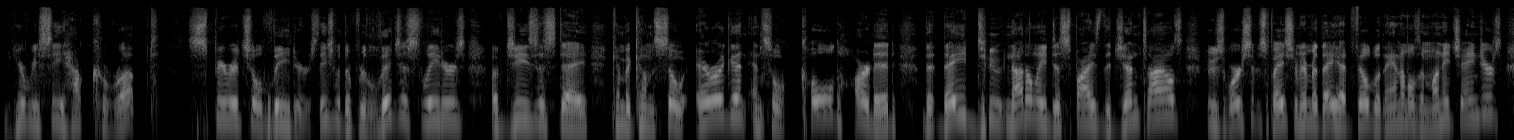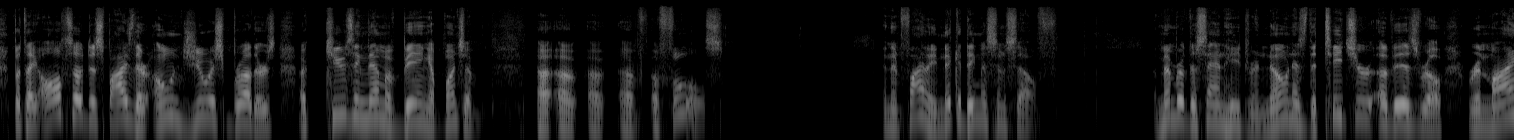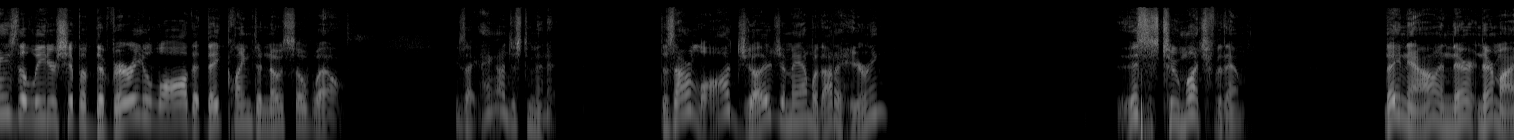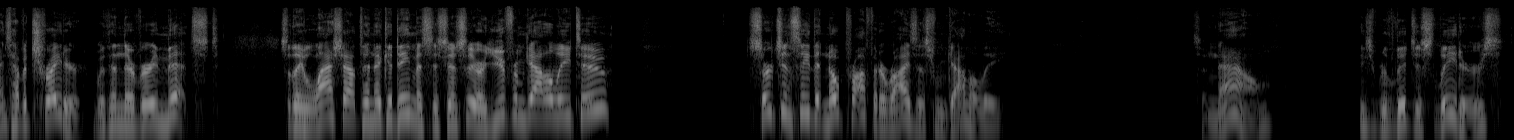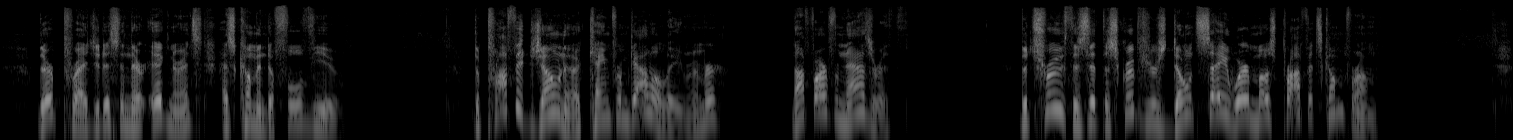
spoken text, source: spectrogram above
And here we see how corrupt spiritual leaders, these were the religious leaders of Jesus' day, can become so arrogant and so cold hearted that they do not only despise the Gentiles whose worship space, remember, they had filled with animals and money changers, but they also despise their own Jewish brothers, accusing them of being a bunch of, uh, of, of, of fools. And then finally, Nicodemus himself a member of the Sanhedrin, known as the teacher of Israel, reminds the leadership of the very law that they claim to know so well. He's like, hang on just a minute. Does our law judge a man without a hearing? This is too much for them. They now, in their, in their minds, have a traitor within their very midst. So they lash out to Nicodemus essentially, Are you from Galilee too? Search and see that no prophet arises from Galilee. So now, these religious leaders, their prejudice and their ignorance has come into full view. The prophet Jonah came from Galilee, remember? Not far from Nazareth. The truth is that the scriptures don't say where most prophets come from.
